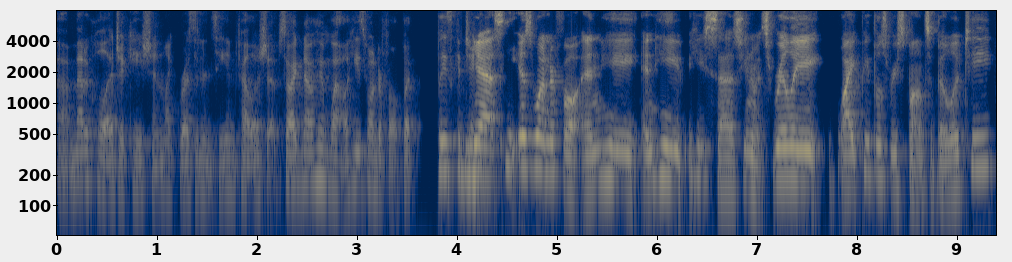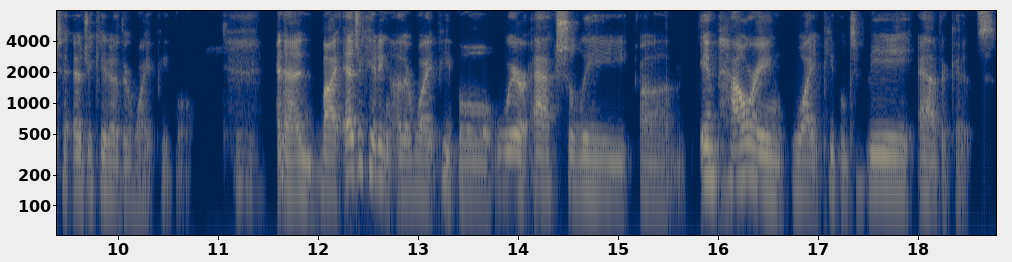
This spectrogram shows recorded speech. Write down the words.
uh, medical education, like residency and fellowship. So I know him well. He's wonderful. But please continue. Yes, he is wonderful, and he and he he says, you know, it's really white people's responsibility to educate other white people. Mm-hmm. And by educating other white people, we're actually um, empowering white people to be advocates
